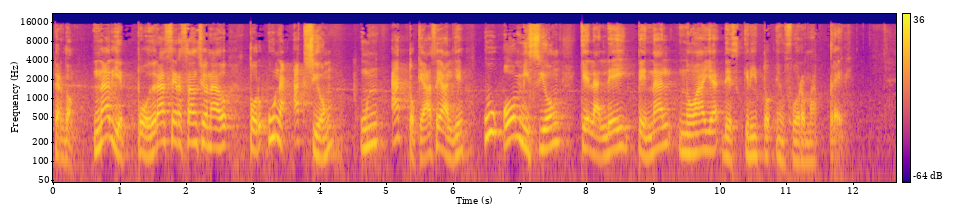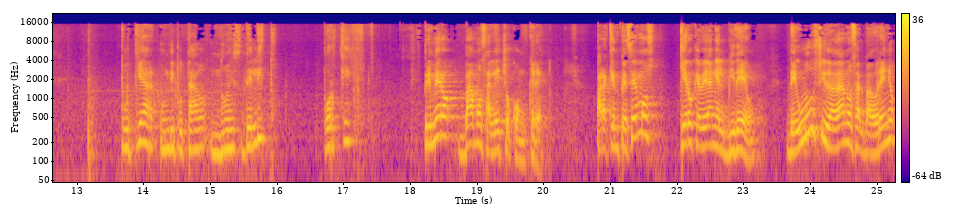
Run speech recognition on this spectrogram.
perdón, nadie podrá ser sancionado por una acción, un acto que hace alguien, u omisión que la ley penal no haya descrito en forma previa. putear un diputado no es delito. ¿Por qué? Primero vamos al hecho concreto. Para que empecemos, quiero que vean el video de un ciudadano salvadoreño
